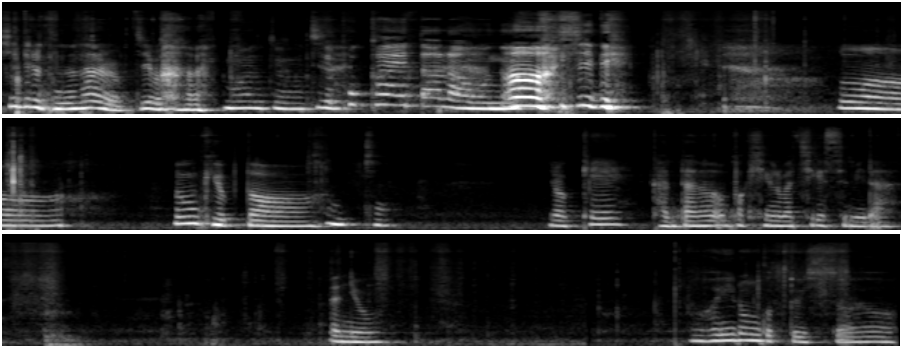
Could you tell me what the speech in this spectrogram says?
CD로 듣는 사람이 없지만. 맞아. 진짜 포카에 따라오는. 아, CD. 우와. 너무 귀엽다. 진짜. 이렇게 간단한 unboxing을 마치겠습니다. 안녕. 와, 이런 것도 있어요.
